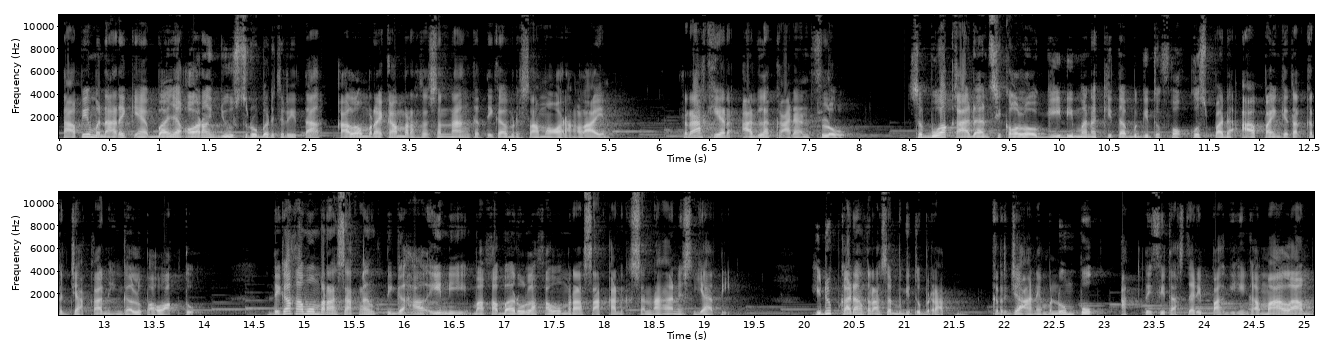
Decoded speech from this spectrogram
Tapi menariknya, banyak orang justru bercerita kalau mereka merasa senang ketika bersama orang lain. Terakhir adalah keadaan flow sebuah keadaan psikologi di mana kita begitu fokus pada apa yang kita kerjakan hingga lupa waktu. Ketika kamu merasakan ketiga hal ini, maka barulah kamu merasakan kesenangan yang sejati. Hidup kadang terasa begitu berat. Kerjaan yang menumpuk, aktivitas dari pagi hingga malam,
